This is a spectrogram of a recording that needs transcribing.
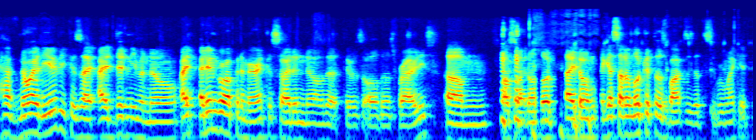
have no idea because I, I didn't even know I, I didn't grow up in America so I didn't know that there was all those varieties. Um, also I don't look I don't I guess I don't look at those boxes at the supermarket.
